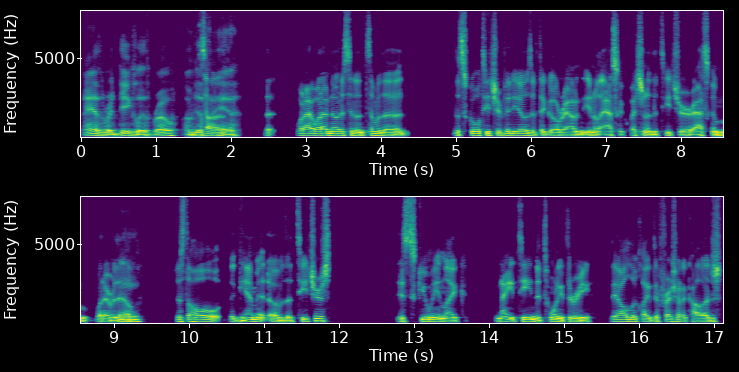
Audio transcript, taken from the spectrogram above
Man, it's ridiculous, bro. I'm just saying. what I what I've noticed in some of the the school teacher videos, if they go around, you know, ask a question of the teacher, ask them whatever the hell, Mhm. just the whole the gamut of the teachers is skewing like 19 to 23. They all look like they're fresh out of college.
